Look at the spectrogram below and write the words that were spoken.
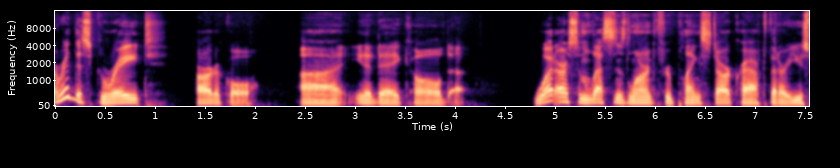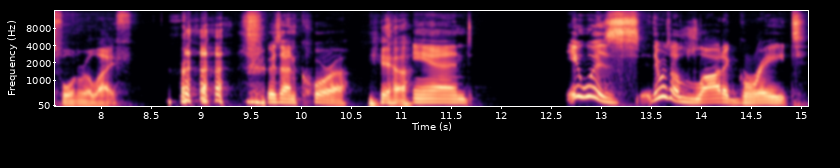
I read this great article uh the other day called uh, "What are some lessons learned through playing StarCraft that are useful in real life?" it was on Quora, Yeah, and it was there was a lot of great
